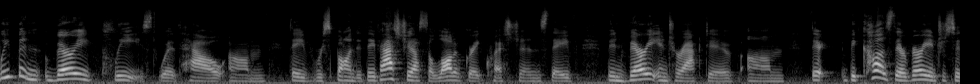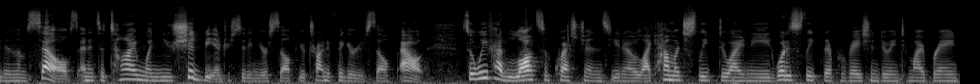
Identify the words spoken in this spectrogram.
We've been very pleased with how um, they've responded. They've actually asked a lot of great questions. They've been very interactive um, they're, because they're very interested in themselves. And it's a time when you should be interested in yourself. You're trying to figure yourself out. So we've had lots of questions, you know, like how much sleep do I need? What is sleep deprivation doing to my brain?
